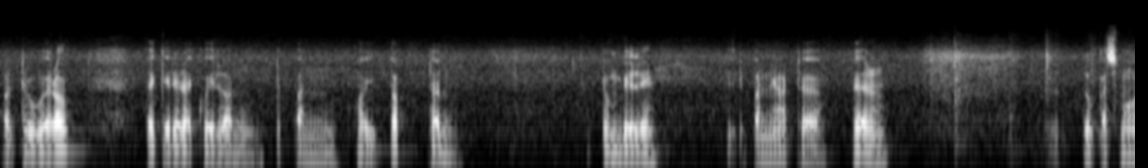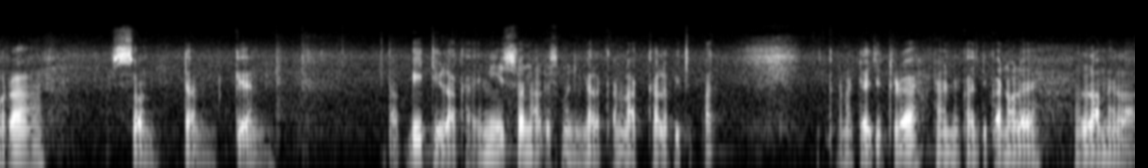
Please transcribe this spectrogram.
Alderweireld bek kiri Reguilon depan Hoibak dan Dombele di depannya ada Bell Lukas Moura Son dan Ken. Tapi di laga ini Son harus meninggalkan laga lebih cepat karena dia cedera dan digantikan oleh Lamela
